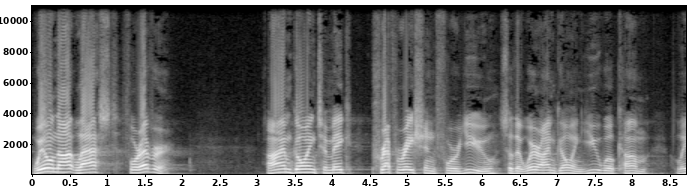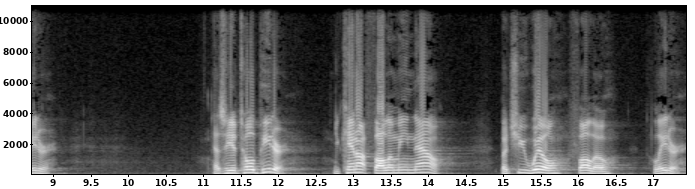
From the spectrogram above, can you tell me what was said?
will not last forever. I'm going to make preparation for you so that where I'm going, you will come later. As he had told Peter, you cannot follow me now, but you will follow later.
